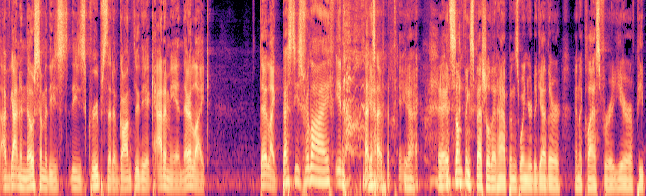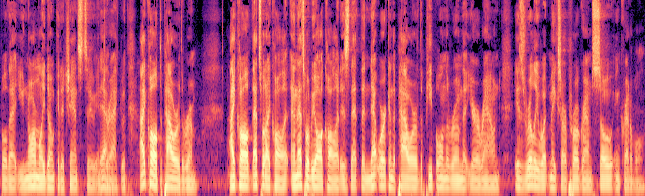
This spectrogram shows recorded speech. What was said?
I've gotten to know some of these these groups that have gone through the academy, and they're like, they're like besties for life, you know, that yeah. type of thing. Yeah. Yeah, it's something special that happens when you're together in a class for a year of people that you normally don't get a chance to interact with. I call it the power of the room. I call that's what I call it, and that's what we all call it. Is that the network and the power of the people in the room that you're around is really what makes our program so incredible.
